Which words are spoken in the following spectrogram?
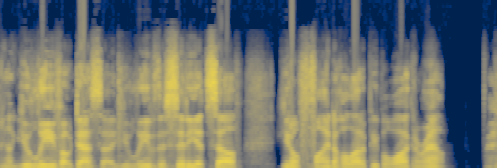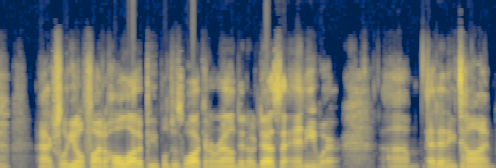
you, leave Odessa, you leave the city itself, you don't find a whole lot of people walking around. Actually, you don't find a whole lot of people just walking around in Odessa anywhere um, at any time.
